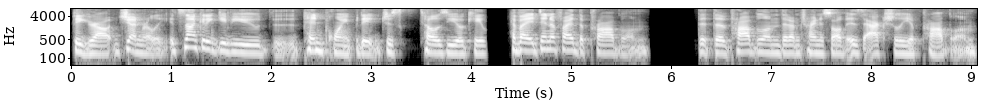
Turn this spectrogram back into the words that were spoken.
figure out generally. It's not going to give you the pinpoint but it just tells you okay have i identified the problem? That the problem that i'm trying to solve is actually a problem.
